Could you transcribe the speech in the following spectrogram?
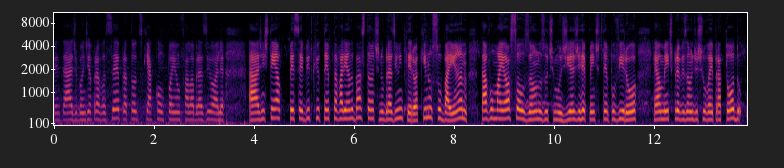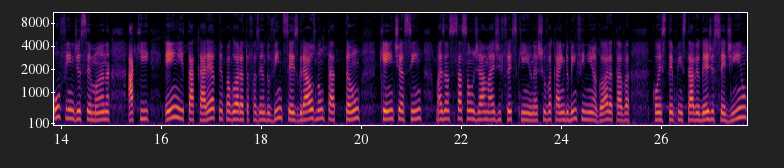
Verdade. Bom dia para você, para todos que acompanham Fala Brasil. Olha, a gente tem percebido que o tempo está variando bastante no Brasil inteiro. Aqui no sul baiano estava o maior solzão nos últimos dias, de repente o tempo virou, realmente previsão de chuva aí para todo o fim de semana. Aqui em Itacaré, o tempo agora está fazendo 26 graus, não está tão quente assim, mas é uma sensação já mais de fresquinho, né? Chuva caindo bem fininho agora, estava com esse tempo instável desde cedinho.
